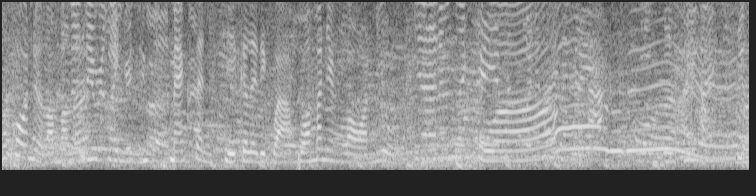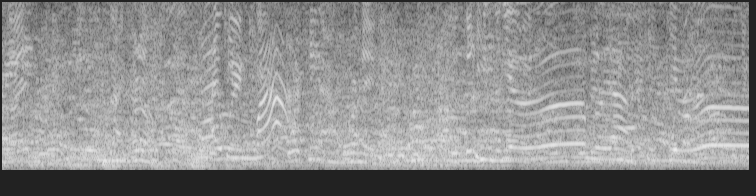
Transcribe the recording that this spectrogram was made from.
ทุกคนเดี๋ยวเรามาเริ่มกินแม็กซ์แอนชีสกันเลยดีกว่า เพราะว่ามันยังร้อนอยู่ Yeah, and I was like, hey, Wow. I work มากชีสเยอะเลยอะชีสเยอะ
